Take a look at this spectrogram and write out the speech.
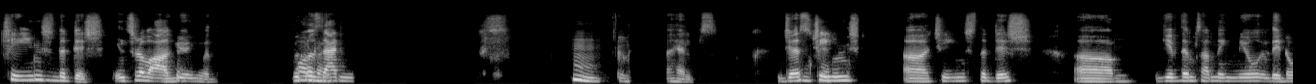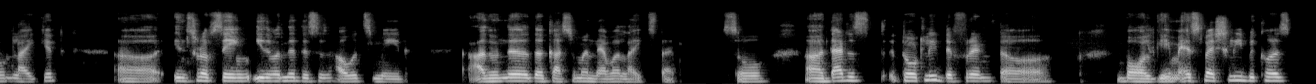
change the dish instead of arguing okay. with them. because that hmm. helps just okay. change uh change the dish um give them something new if they don't like it uh instead of saying either one this is how it's made other than the, the customer never likes that so uh, that is totally different uh, ball game especially because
